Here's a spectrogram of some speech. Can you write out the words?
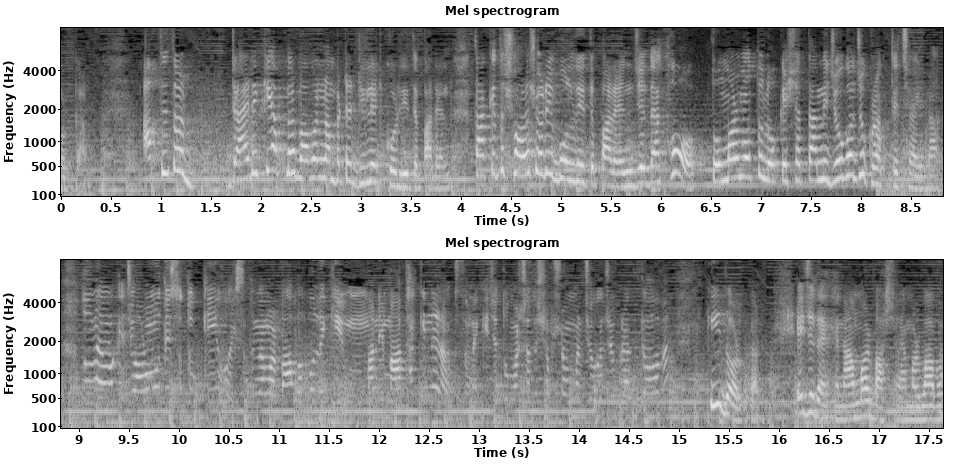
দরকার? আপনি তো ডাইরেক্টলি আপনার বাবার নাম্বারটা ডিলিট করে দিতে পারেন। তাকে তো সরাসরি বলে দিতে পারেন যে, দেখো, তোমার মতো লোকের সাথে আমি যোগাযোগ রাখতে চাই না। তুমি আমাকে জন্ম দিছো, তো কি হয়েছে? তুমি আমার বাবা বলে কি মানে মাথা কিনে রাখছো নাকি যে তোমার সাথে সবসময় আমার যোগাযোগ রাখতে হবে? কি দরকার? এই যে দেখেন, আমার বাসায় আমার বাবা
